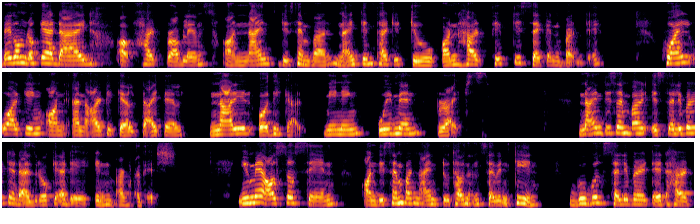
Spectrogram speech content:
Begum Rokeya died of heart problems on 9th December 1932 on her 52nd birthday while working on an article titled Narir Odhikar, meaning women rights. 9 December is celebrated as Rokeya Day in Bangladesh. You may also see on December 9, 2017, Google celebrated her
